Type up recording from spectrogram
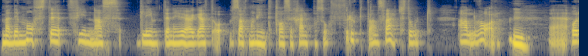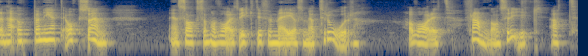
men det måste finnas glimten i ögat och, så att man inte tar sig själv på så fruktansvärt stort allvar. Eh, och den här öppenhet är också en, en sak som har varit viktig för mig och som jag tror har varit framgångsrik. Att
